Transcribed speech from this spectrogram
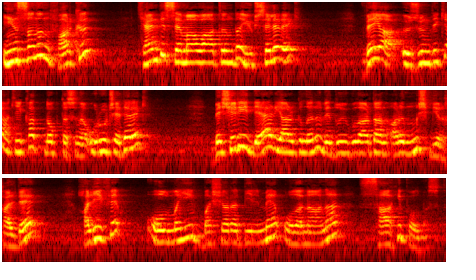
İnsanın farkı kendi semavatında yükselerek veya özündeki hakikat noktasına uruç ederek beşeri değer yargıları ve duygulardan arınmış bir halde halife olmayı başarabilme olanağına sahip olmasıdır.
